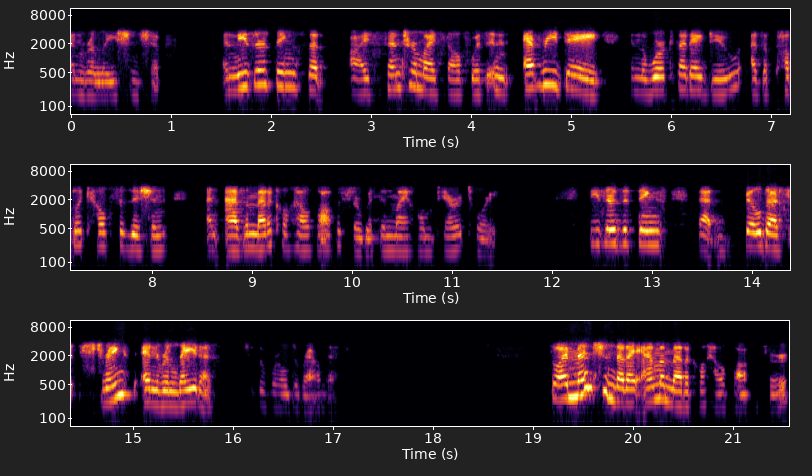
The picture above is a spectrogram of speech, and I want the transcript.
and relationships. And these are things that I center myself with in every day in the work that I do as a public health physician and as a medical health officer within my home territory. These are the things that build us strength and relate us to the world around us. So I mentioned that I am a medical health officer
